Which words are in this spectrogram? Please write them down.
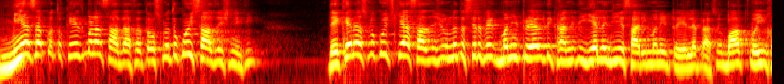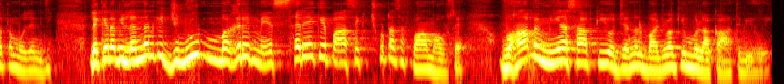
मियाँ साहब का तो केस बड़ा सादा सा था, उसमें तो कोई साजिश नहीं थी। देखे ना, उसमें कुछ क्या साजिश, उन्हें तो सिर्फ़ एक मनी ट्रेल दिखानी थी। ये लें जी, ये सारी मनी ट्रेल है, पैसे बात वही खत्म हो जानी थी। लेकिन अभी लंदन के जनूब मगरब में सरे के पास एक छोटा सा फार्म हाउस है। वहाँ पर मियाँ साहब की और जनरल बाजवा की मुलाकात भी हुई।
